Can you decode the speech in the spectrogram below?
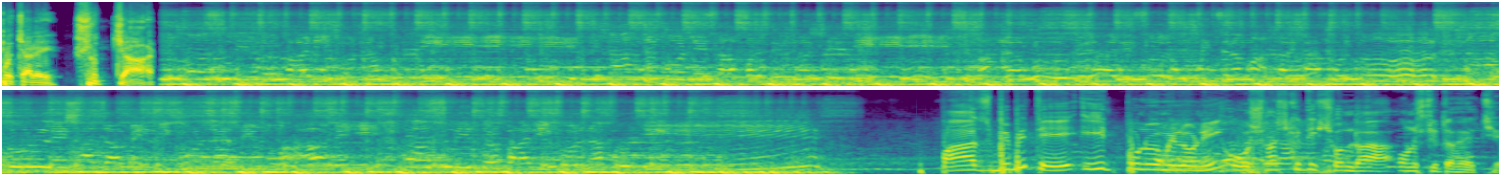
প্রচারে সোচ্চার। পাঁচ বিবিতে ঈদ পুনর্মিলনী ও সাংস্কৃতিক সন্ধ্যা অনুষ্ঠিত হয়েছে।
